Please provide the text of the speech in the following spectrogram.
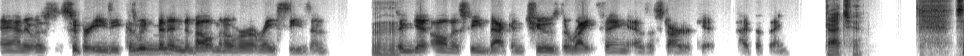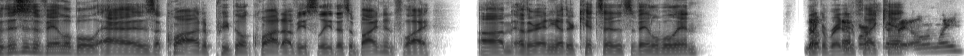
and it was super easy because we'd been in development over a race season Mhm. to get all this feedback and choose the right thing as a starter kit type of thing Gotcha. So this is available as a quad, a pre-built quad, obviously. That's a bind and fly. Um, are there any other kits that it's available in? Like a ready to fly kit? only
